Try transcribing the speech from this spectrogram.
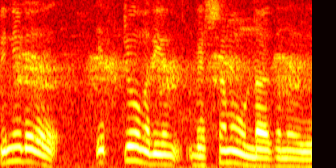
പിന്നീട് ഏറ്റവും അധികം വിഷമം ഉണ്ടാക്കുന്നത്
